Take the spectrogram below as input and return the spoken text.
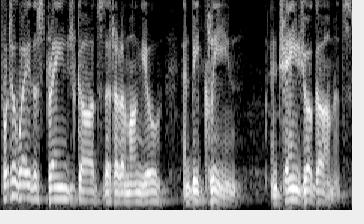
Put away the strange gods that are among you, and be clean, and change your garments.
